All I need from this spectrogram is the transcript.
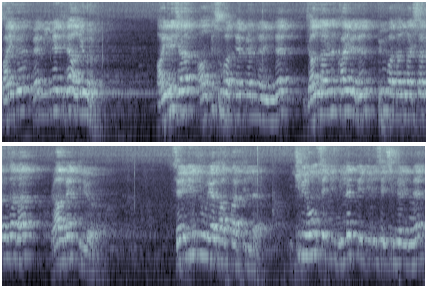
saygı ve minnet ile anıyorum. Ayrıca 6 Şubat depremlerinde canlarını kaybeden tüm vatandaşlarımıza da rahmet diliyorum. Sevgili Cumhuriyet Halk Partililer, 2018 milletvekili seçimlerinde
